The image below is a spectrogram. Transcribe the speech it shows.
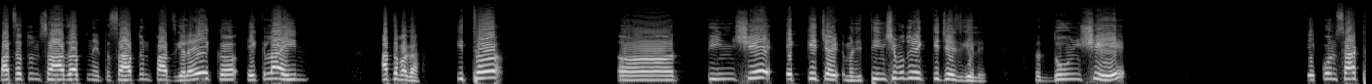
पाचातून सहा जात नाही तर सहातून पाच गेला एक एक लाईन. आता बघा. इथं तीनशे एक्केचाळीस म्हणजे तीनशे मधून एक्केचाळीस गेले. तर दोनशे एकोणसाठ.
